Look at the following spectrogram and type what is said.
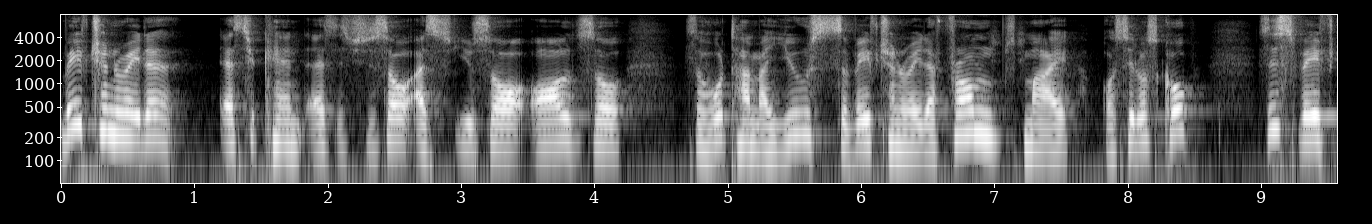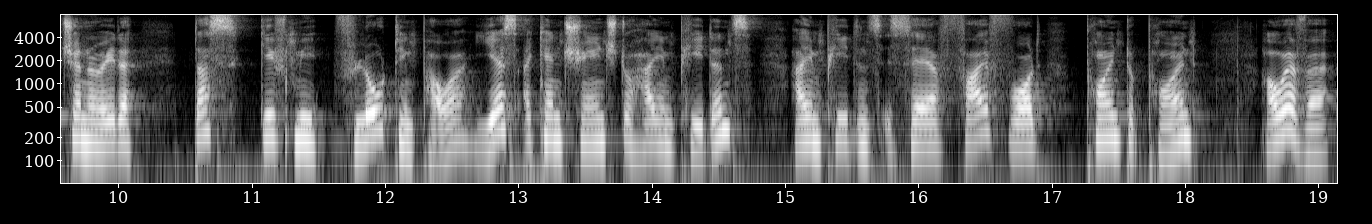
Wave generator, as you can, as you saw, as you saw also the whole time I used the wave generator from my oscilloscope. This wave generator does give me floating power. Yes, I can change to high impedance. High impedance is here 5 volt point to point. However,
